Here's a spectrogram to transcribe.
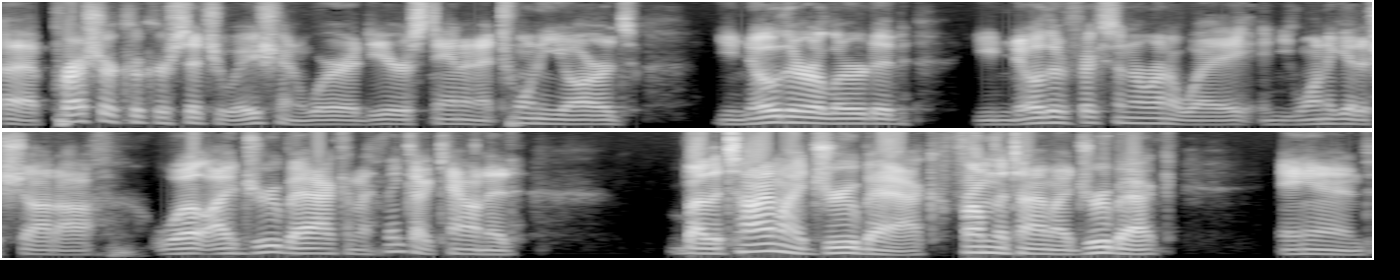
a pressure cooker situation where a deer is standing at 20 yards. You know they're alerted. You know they're fixing to run away and you want to get a shot off. Well, I drew back and I think I counted by the time I drew back, from the time I drew back, and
